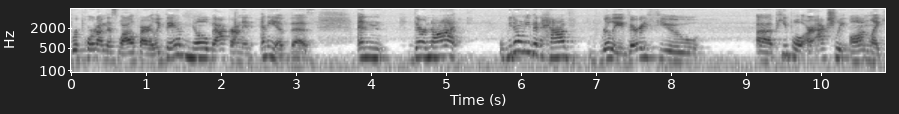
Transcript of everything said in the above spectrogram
report on this wildfire. Like, they have no background in any of this and they're not we don't even have really very few uh, people are actually on like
